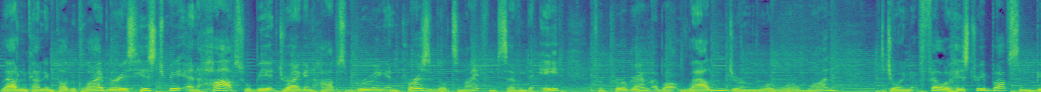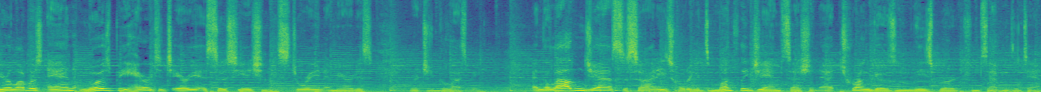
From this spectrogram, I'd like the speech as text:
Loudoun County Public Library's History and Hops will be at Dragon Hops Brewing in Purcellville tonight from 7 to 8 for a program about Loudoun during World War I. Join fellow history buffs and beer lovers and Mosby Heritage Area Association historian emeritus Richard Gillespie. And the Loudoun Jazz Society is holding its monthly jam session at Trungo's in Leesburg from 7 to 10.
